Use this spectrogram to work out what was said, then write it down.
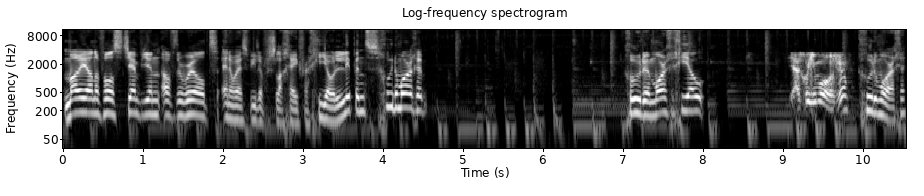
Marianne Vos, champion of the world. NOS-wielerverslaggever Gio Lippens. Goedemorgen. Goedemorgen, Gio. Ja, goedemorgen. Goedemorgen.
